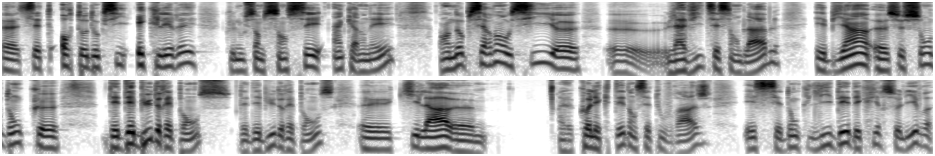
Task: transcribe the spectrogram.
euh, cette orthodoxie éclairée que nous sommes censés incarner, en observant aussi euh, la vie de ses semblables, eh bien, ce sont donc des débuts de réponse, des débuts de réponse qu'il a euh, collecté dans cet ouvrage. Et c'est donc l'idée d'écrire ce livre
